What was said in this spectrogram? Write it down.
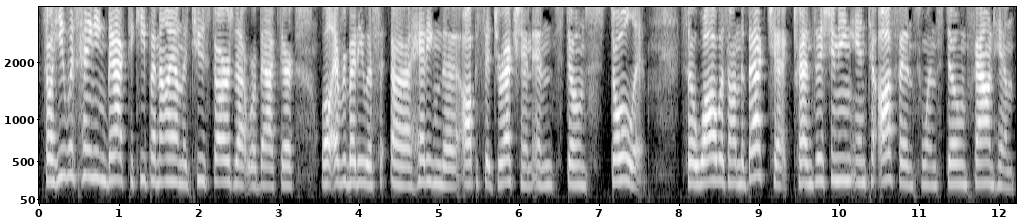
So he was hanging back to keep an eye on the two stars that were back there while everybody was uh, heading the opposite direction, and Stone stole it. So Roy was on the back check, transitioning into offense when Stone found him.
